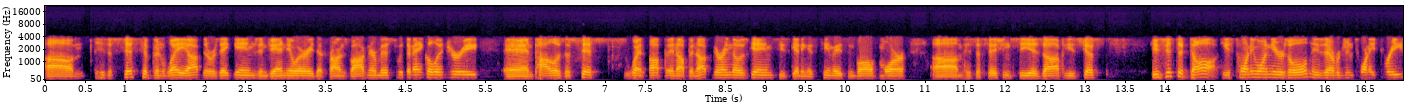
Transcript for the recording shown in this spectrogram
Um, his assists have been way up. There was eight games in January that Franz Wagner missed with an ankle injury, and Paolo's assists went up and up and up during those games. He's getting his teammates involved more. Um, his efficiency is up. He's just he's just a dog. He's 21 years old and he's averaging 23,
